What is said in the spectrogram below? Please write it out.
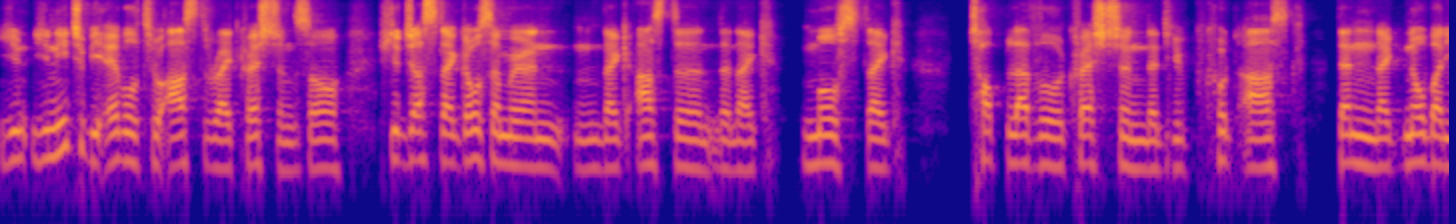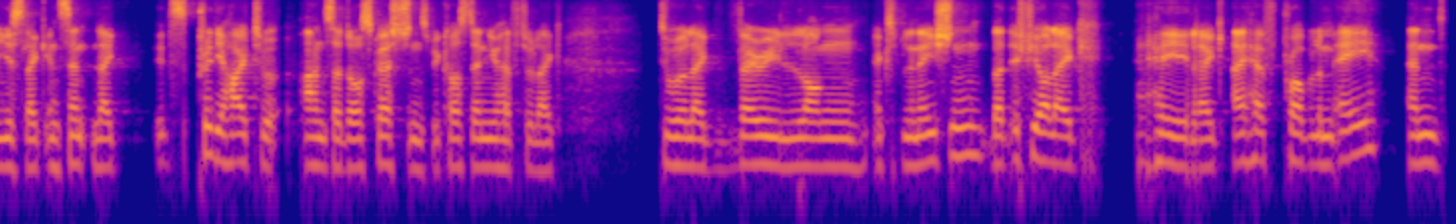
you you need to be able to ask the right question so if you just like go somewhere and, and like ask the, the like most like top level question that you could ask then like nobody is like incent like it's pretty hard to answer those questions because then you have to like do a like very long explanation. But if you're like hey like i have problem a and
